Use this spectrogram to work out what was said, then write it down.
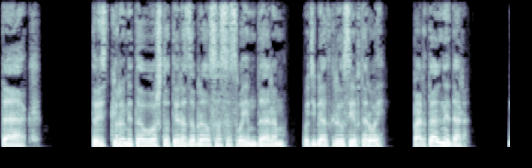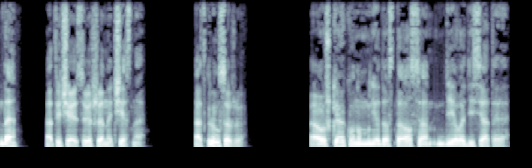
Так, то есть кроме того, что ты разобрался со своим даром, у тебя открылся и второй? Портальный дар? Да, отвечаю совершенно честно. Открылся же. А уж как он мне достался, дело десятое.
